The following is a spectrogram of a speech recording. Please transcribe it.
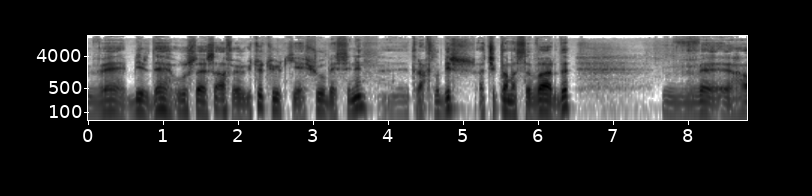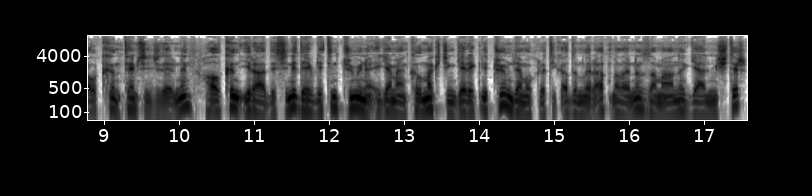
ve bir de Uluslararası Af Örgütü Türkiye Şubesi'nin etraflı bir açıklaması vardı ve halkın temsilcilerinin halkın iradesini devletin tümüne egemen kılmak için gerekli tüm demokratik adımları atmalarının zamanı gelmiştir.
